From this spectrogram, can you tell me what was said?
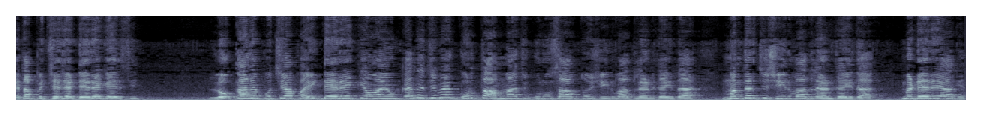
ਇਹ ਤਾਂ ਪਿੱਛੇ ਜੇ ਡੇਰੇ ਗਏ ਸੀ। ਲੋਕਾਂ ਨੇ ਪੁੱਛਿਆ ਭਾਈ ਡੇਰੇ ਕਿਉਂ ਆਏ ਹੋ? ਕਹਿੰਦੇ ਜਿਵੇਂ ਗੁਰਧਾਮਾਂ 'ਚ ਗੁਰੂ ਸਾਹਿਬ ਤੋਂ ਆਸ਼ੀਰਵਾਦ ਲੈਣ ਚਾਹੀਦਾ ਹੈ, ਮੰਦਿਰ 'ਚ ਆਸ਼ੀਰਵਾਦ ਲੈਣ ਚਾਹੀਦਾ ਮੈਂ ਡੇਰੇ ਆ ਗਿਆ।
